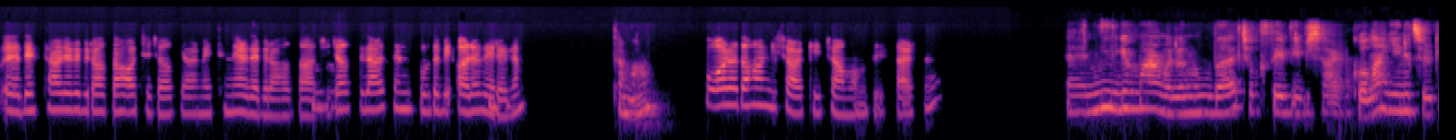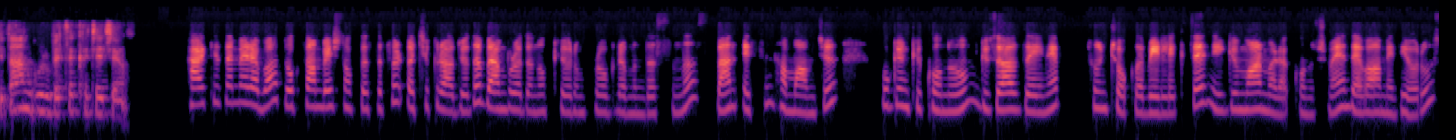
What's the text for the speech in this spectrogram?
e, defterleri biraz daha açacağız. Yani metinleri de biraz daha açacağız. Dilerseniz burada bir ara verelim. Tamam. Bu arada hangi şarkıyı çalmamızı istersiniz? E, Nilgün Marmara'nın da çok sevdiği bir şarkı olan Yeni Türkü'den Gurbete Kaçacağım. Herkese merhaba. 95.0 Açık Radyo'da Ben Buradan Okuyorum programındasınız. Ben Esin Hamamcı. Bugünkü konuğum Güzel Zeynep Tunçok'la birlikte Nilgün Marmara konuşmaya devam ediyoruz.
